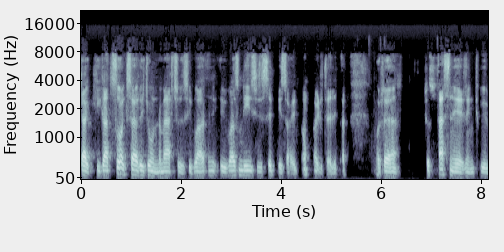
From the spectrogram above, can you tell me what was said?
like he got so excited during the matches. He was he wasn't easy to sit beside. I'll tell you, but uh, just fascinating to be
